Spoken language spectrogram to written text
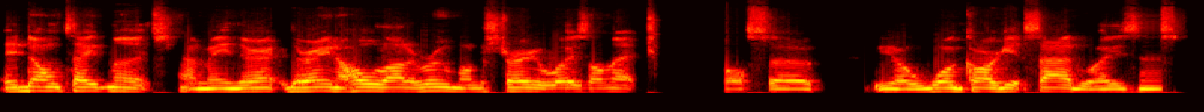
It don't take much. I mean, there there ain't a whole lot of room on the straightaways on that trail. So, you know, one car gets sideways and it's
